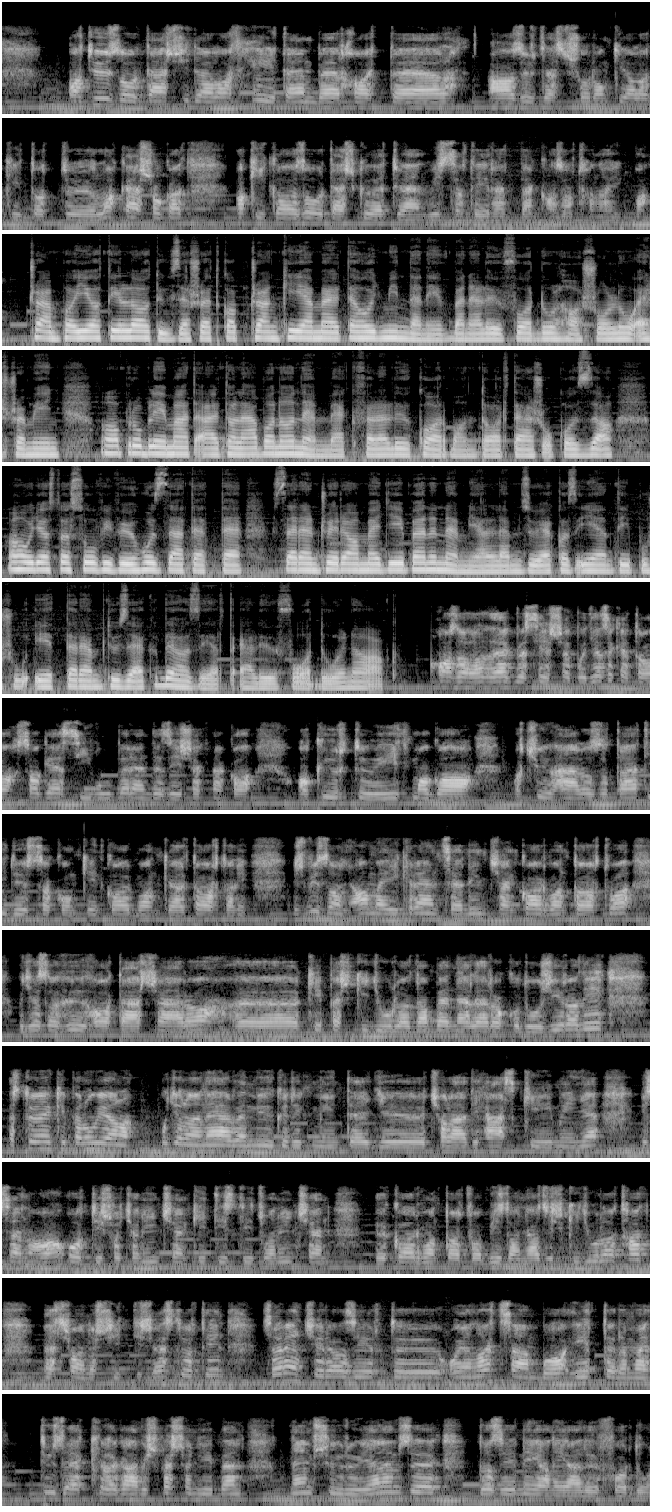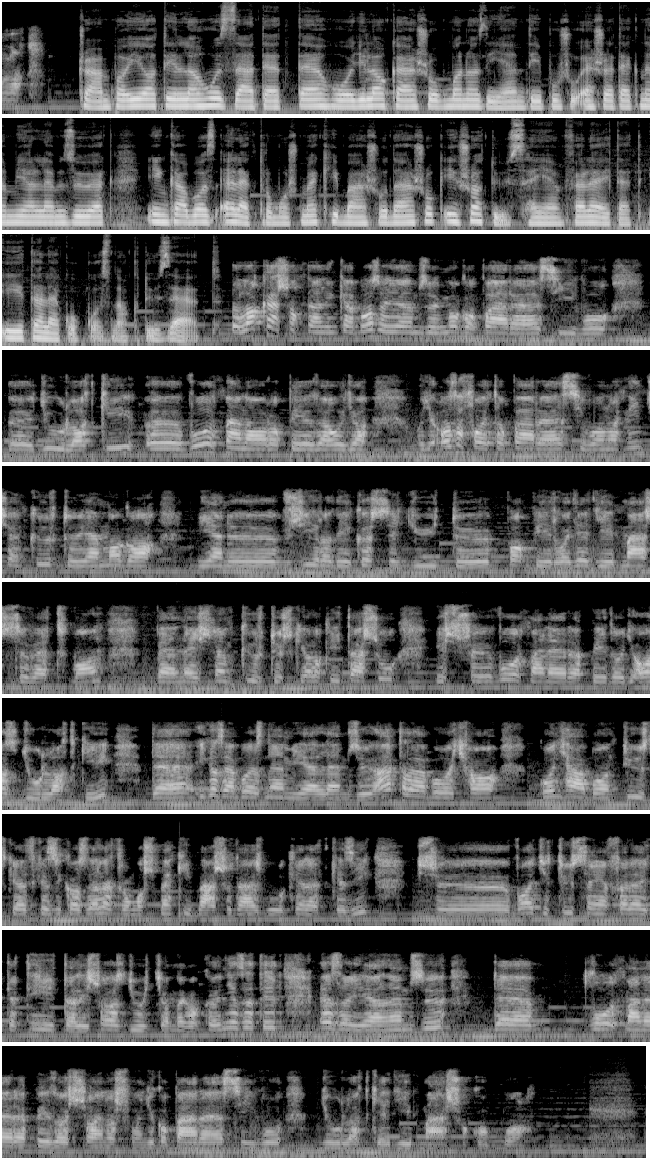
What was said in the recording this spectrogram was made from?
A tűzoltás ide alatt 7 ember hagyta el az üzlet soron kialakított lakásokat, akik az oltás követően visszatérhettek az otthonaikba. Csámpai Attila a tűzeset kapcsán kiemelte, hogy minden évben előfordul hasonló esemény. A problémát általában a nem megfelelő karbantartás okozza. Ahogy azt a szóvivő hozzátette, szerencsére a megyében nem jellemzőek az ilyen típusú étteremtüzek, de azért előfordulnak az a legveszélyesebb, hogy ezeket a szagelszívó berendezéseknek a, a kürtőjét, maga a csőhálózatát időszakonként karban kell tartani, és bizony amelyik rendszer nincsen karban tartva, hogy az a hő hatására ö, képes kigyulladni a benne lerakodó zsíradék. Ez tulajdonképpen ugyan, ugyanolyan elven működik, mint egy családi ház kéménye, hiszen a, ott is, hogyha nincsen kitisztítva, nincsen karban tartva, bizony az is kigyulladhat, mert sajnos itt is ez történt. Szerencsére azért ö, olyan nagy szám számba étteremet tüzek, legalábbis Pesenyében nem sűrű jellemzőek, de azért néha-néha előfordulnak. Csámpai Attila hozzátette, hogy lakásokban az ilyen típusú esetek nem jellemzőek, inkább az elektromos meghibásodások és a tűzhelyen felejtett ételek okoznak tüzet. A lakásoknál inkább az a jellemző, hogy maga pára elszívó gyullad ki. Volt már arra példa, hogy, a, hogy az a fajta pára elszívónak nincsen kürtője, maga ilyen zsíradék összegyűjtő papír vagy egyéb más szövet van benne, és nem kürtős kialakítású, és volt már erre példa, hogy az gyullad ki, de igazából ez nem jellemző. Általában, hogyha konyhában tűz keletkezik, az elektromos meghibásodásból keletkezik, és vagy tűzhelyen felejtett étel, és az gyújtja meg a környezetét, ez a jellemző, de volt már erre például, hogy sajnos mondjuk a pára elszívó gyulladt ki egyéb másokból.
